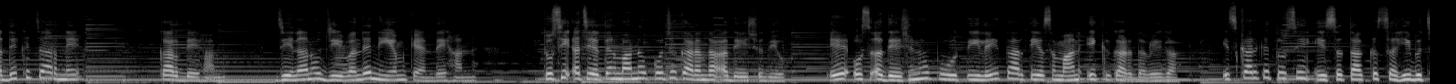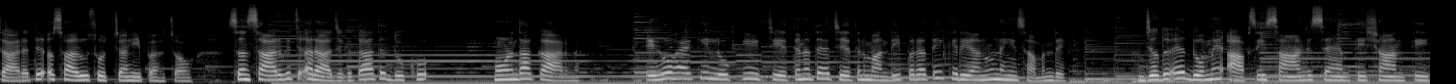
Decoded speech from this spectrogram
ਅਧਿਕ ਝਰਨੇ ਕਰਦੇ ਹਨ, ਜਿਨ੍ਹਾਂ ਨੂੰ ਜੀਵਨ ਦੇ ਨਿਯਮ ਕਹਿੰਦੇ ਹਨ। ਤੁਸੀਂ ਅਚੇਤਨ ਮਨ ਨੂੰ ਕੁਝ ਕਰਨ ਦਾ ਆਦੇਸ਼ ਦਿਓ। ਇਹ ਉਸ ਆਦੇਸ਼ ਨੂੰ ਪੂਰਤੀ ਲਈ ਧਰਤੀ ਅਸਮਾਨ ਇੱਕ ਕਰ ਦੇਵੇਗਾ। ਇਸ ਕਰਕੇ ਤੁਸੀਂ ਇਸ ਤੱਕ ਸਹੀ ਵਿਚਾਰ ਅਤੇ ਅਸਾਰੂ ਸੋਚਾਂ ਹੀ ਪਹੁੰਚਾਓ। ਸੰਸਾਰ ਵਿੱਚ ਅਰਾਜਕਤਾ ਅਤੇ ਦੁੱਖ ਹੋਣ ਦਾ ਕਾਰਨ। ਇਹੋ ਹੈ ਕਿ ਲੋਕੀ ਚੇਤਨ ਅਤੇ ਅਚੇਤਨ ਮਨ ਦੀ ਪ੍ਰਤੀਕਿਰਿਆ ਨੂੰ ਨਹੀਂ ਸਮਝਦੇ। ਜਦੋਂ ਇਹ ਦੋਵੇਂ ਆਪਸੀ ਸਾਂਝ, ਸਹਿਮਤੀ, ਸ਼ਾਂਤੀ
